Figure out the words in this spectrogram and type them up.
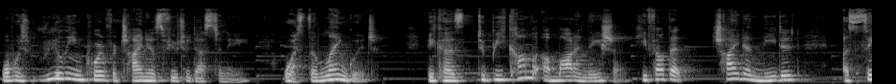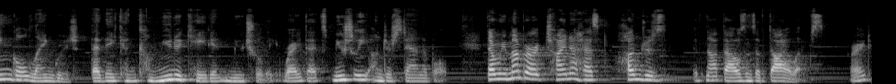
what was really important for China's future destiny was the language, because to become a modern nation, he felt that China needed a single language that they can communicate in mutually, right? That's mutually understandable. Now remember, China has hundreds, if not thousands, of dialects, right?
